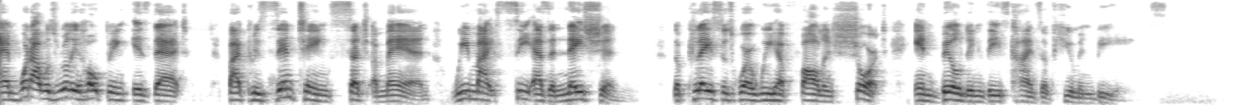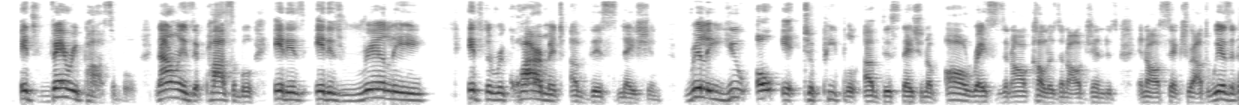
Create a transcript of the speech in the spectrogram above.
and what I was really hoping is that by presenting such a man, we might see as a nation the places where we have fallen short in building these kinds of human beings. It's very possible. Not only is it possible, it is it is really it's the requirement of this nation. Really, you owe it to people of this nation of all races and all colors and all genders and all sexuality. We, as a,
